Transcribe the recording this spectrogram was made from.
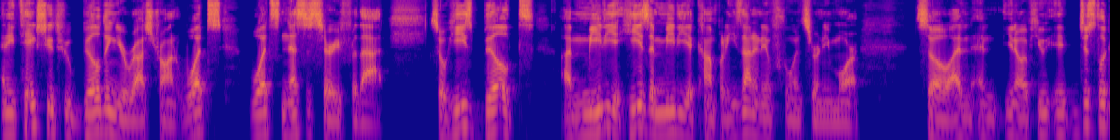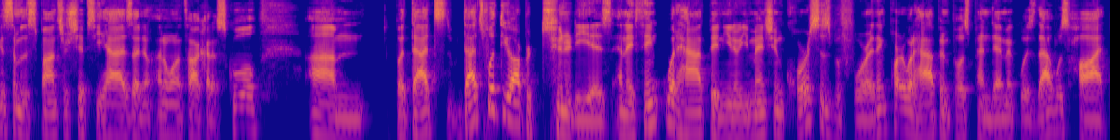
And he takes you through building your restaurant. What's what's necessary for that. So he's built a media. He is a media company. He's not an influencer anymore. So and and you know if you it, just look at some of the sponsorships he has. I don't I don't want to talk out of school. Um, but that's that's what the opportunity is and i think what happened you know you mentioned courses before i think part of what happened post pandemic was that was hot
